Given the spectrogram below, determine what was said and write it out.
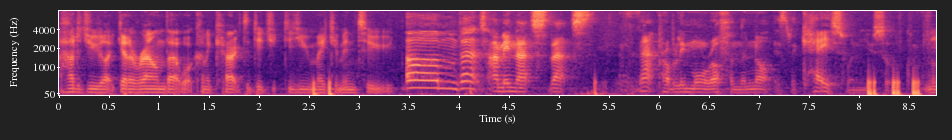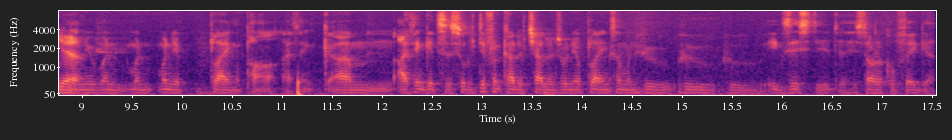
How did you like get around that? What kind of character did you did you make him into? Um, that's. I mean, that's that's that probably more often than not is the case when you sort of confront, Yeah. when you when, when when you're playing a part. I think. Um, I think it's a sort of different kind of challenge when you're playing someone who who who existed, a historical figure.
